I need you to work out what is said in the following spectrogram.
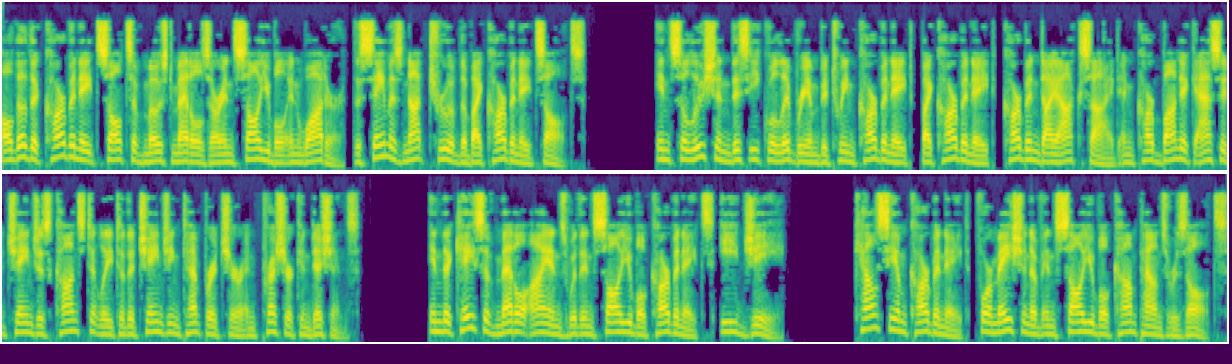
Although the carbonate salts of most metals are insoluble in water, the same is not true of the bicarbonate salts. In solution this equilibrium between carbonate, bicarbonate, carbon dioxide and carbonic acid changes constantly to the changing temperature and pressure conditions. In the case of metal ions with insoluble carbonates, e.g. calcium carbonate, formation of insoluble compounds results.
